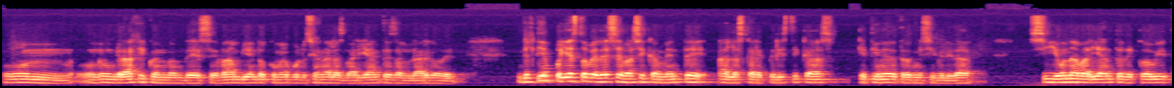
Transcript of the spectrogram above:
un, un, gráfico en donde se van viendo cómo evolucionan las variantes a lo largo del, del tiempo y esto obedece básicamente a las características que tiene de transmisibilidad. Si una variante de COVID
